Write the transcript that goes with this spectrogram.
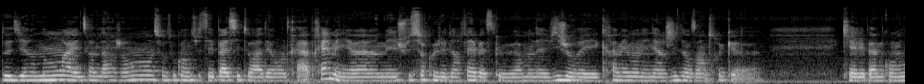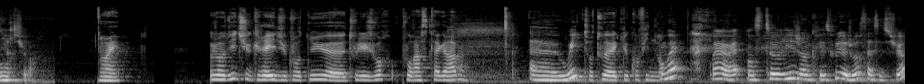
de dire non à une somme d'argent, surtout quand tu sais pas si tu auras des rentrées après, mais, euh, mais je suis sûre que j'ai bien fait parce que, à mon avis, j'aurais cramé mon énergie dans un truc qui allait pas me convenir, tu vois. Ouais. Aujourd'hui, tu crées du contenu tous les jours pour Instagram, Euh, oui, surtout avec le confinement. Ouais, ouais, ouais. En story, j'en crée tous les jours, ça c'est sûr.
